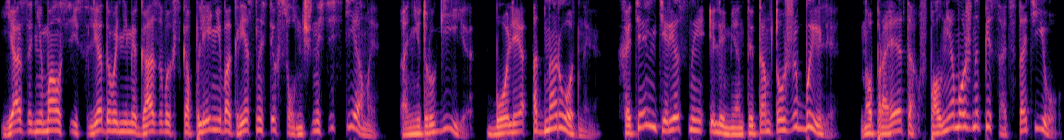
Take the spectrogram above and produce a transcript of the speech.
Я занимался исследованиями газовых скоплений в окрестностях Солнечной системы. Они другие, более однородные. Хотя интересные элементы там тоже были. Но про это вполне можно писать статью.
